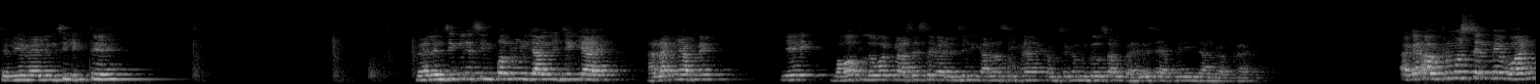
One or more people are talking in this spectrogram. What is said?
चलिए वैलेंसी लिखते हैं। वैलेंसी के लिए सिंपल रूल जान लीजिए क्या है। हालाँकि आपने ये बहुत लोअर क्लासेस से वैलेंसी निकालना सीखा है। कम से कम दो साल पहले से आपने ये जान रखा है। अगर आउटरमोस्ट सेल में वन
